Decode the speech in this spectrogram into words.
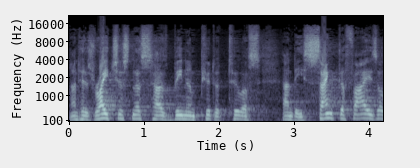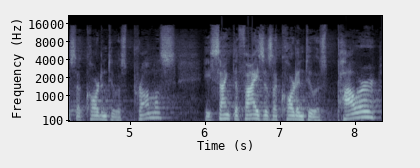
And his righteousness has been imputed to us, and he sanctifies us according to his promise. He sanctifies us according to his power,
